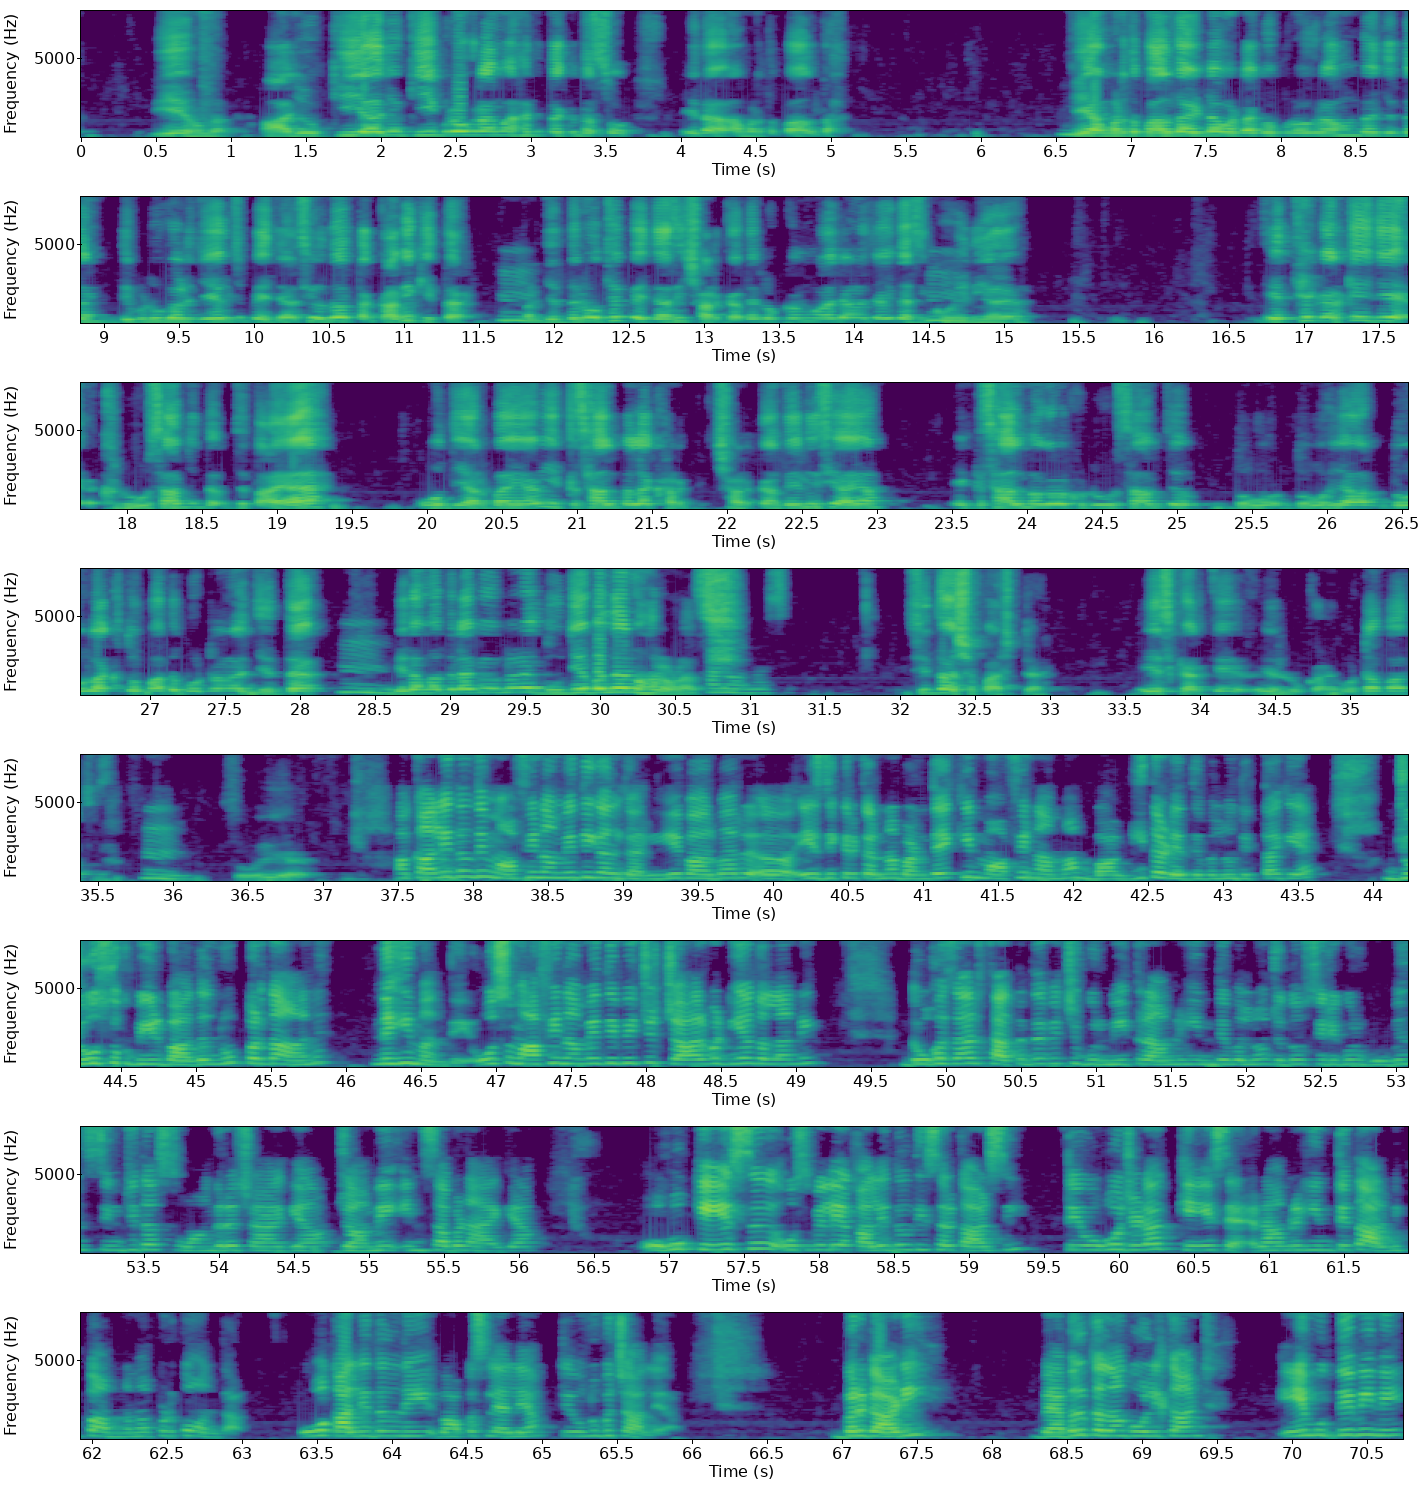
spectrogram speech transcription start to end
ਵੀ ਇਹ ਹੁਣ ਆਜੂ ਕੀ ਆਜੂ ਕੀ ਪ੍ਰੋਗਰਾਮ ਆ ਹਜੇ ਤੱਕ ਦੱਸੋ। ਇਹਦਾ ਅਮਰਤਪਾਲ ਦਾ। ਜੇ ਅਮਰਤਪਾਲ ਦਾ ਐਡਾ ਵੱਡਾ ਕੋਈ ਪ੍ਰੋਗਰਾਮ ਹੁੰਦਾ ਜਿੱਦਣ ਦਿਬੜੂਗੜ੍ਹ ਜੇਲ੍ਹ 'ਚ ਭੇਜਿਆ ਸੀ ਉਦੋਂ ਧੱਕਾ ਵੀ ਕੀਤਾ। ਪਰ ਜਿੱਦਣ ਉੱਥੇ ਭੇਜਿਆ ਸੀ ਸੜਕਾਂ ਤੇ ਲੋਕਾਂ ਨੂੰ ਆ ਜਾਣਾ ਚਾਹੀਦਾ ਸੀ ਕੋਈ। ਨਹੀਂ ਆਇਆ। ਇੱਥੇ ਕਰਕੇ ਜੇ ਖਡੂਰ ਸਾਹਿਬ ਜਿਤਾਇਆ ਉਹ ਤਜਰਬਾ ਇਹ ਆ ਵੀ ਇੱਕ ਸਾਲ ਪਹਿਲਾਂ ਸੜਕਾਂ ਤੇ ਨਹੀਂ ਸੀ ਆਇਆ। ਇੱਕ ਸਾਲ ਮਗਰੋਂ ਖਡੂਰ ਸਾਹਿਬ 'ਚ 2 2000 2 ਲੱਖ ਤੋਂ ਵੱਧ ਵੋਟਾਂ ਨਾਲ ਜਿੱਤ ਹੈ। ਹੂੰ। ਇਹਦਾ ਮਤਲਬ ਵੀ ਉਹਨਾਂ ਨੇ ਦੂਜੇ ਬੰਦੇ ਨੂੰ ਹਰਾਉਣਾ ਸੀ। ਹਰਾਉਣਾ ਸੀ। ਸਿੱਧਾ ਸਪਸ਼ਟ ਹੈ। ਇਸ ਕਰਕੇ ਇਹ ਲੋਕਾਂ ਨੇ ਵੋਟਾਂ ਪਾਤੀਆਂ ਹੂੰ। ਸੋ ਇਹ ਹੈ। ਅਕਾਲੀ ਦਲ ਦੇ ਮਾਫੀਨਾਮੇ ਦੀ ਗੱਲ ਕਰ ਲਈਏ ਵਾਰ-ਵਾਰ ਅ, ਇਹ ਜ਼ਿਕਰ ਕਰਨਾ ਬਣਦਾ ਹੈ ਕਿ ਮਾਫੀਨਾਮਾ ਬਾਗੀ ਧੜੇ ਦੇ ਵੱਲੋਂ ਦਿੱਤਾ ਗਿਆ ਹੈ, ਜੋ ਸੁਖਬੀਰ ਬਾਦਲ ਨੂੰ ਪ੍ਰਧਾਨ ਨਹੀਂ ਮੰਨਦੇ। ਉਸ ਮਾਫੀਨਾਮੇ ਦੇ ਵਿੱਚ ਚਾਰ ਵੱਡੀਆਂ ਗੱਲਾਂ ਨੇ। 2007 ਦੇ ਵਿੱਚ ਗੁਰਮੀਤ ਰਾਮ ਰਹੀਮ ਦੇ ਵੱਲੋਂ ਜਦੋਂ ਸ੍ਰੀ ਗੁਰੂ ਗੋਬਿੰਦ ਸਿੰਘ ਜੀ ਦਾ ਸਵਾਂਗ ਰਚਾਇਆ ਗਿਆ, ਜਾਮੇ ਇਨਸਾ ਬਣਾਇਆ ਗਿਆ, ਉਹ ਕੇਸ ਉਸ ਵੇਲੇ ਅਕਾਲੀ ਦਲ ਦੀ ਸਰਕਾਰ ਸੀ ਤੇ ਉਹ ਜਿਹੜਾ ਕੇਸ ਹੈ ਰਾਮ ਰਹੀਮ ਤੇ ਧਾਰਮਿਕ ਭਾਵਨਾਵਾਂ ਭੜਕਾਉਣ ਦਾ, ਉਹ ਅਕਾਲੀ ਦਲ ਨੇ ਵਾਪਸ ਲੈ ਲਿਆ ਤੇ ਉਹਨੂੰ ਬਚਾ ਲਿਆ। ਬਰਗਾੜੀ ਬੈਬਲ ਕਲਾਂ ਗੋਲੀकांड ਇਹ ਮੁੱਦੇ ਵੀ ਨੇ।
